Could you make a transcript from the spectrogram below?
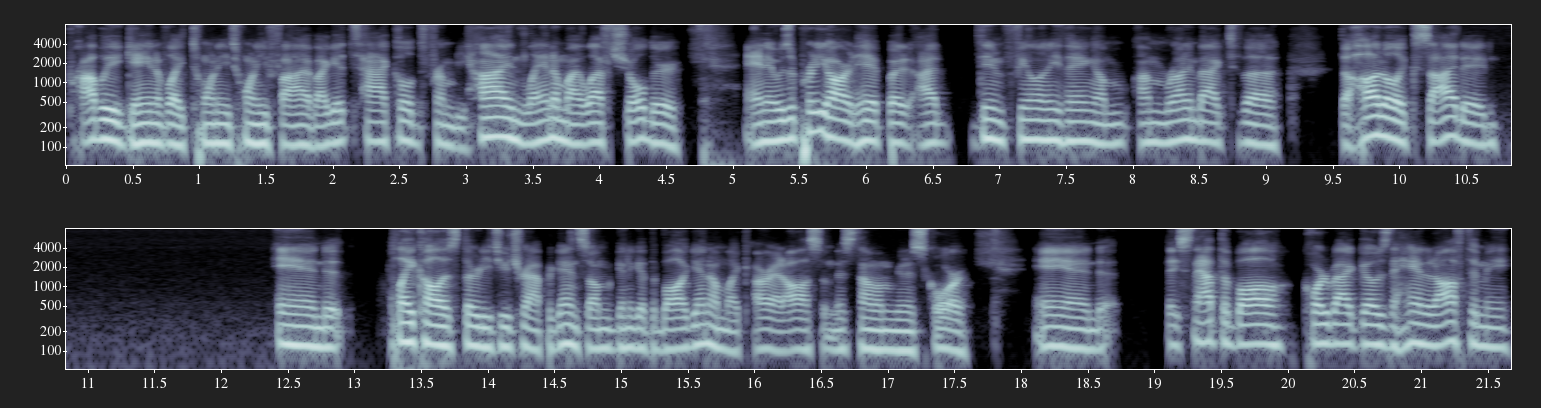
probably a gain of like 20 25 I get tackled from behind land on my left shoulder and it was a pretty hard hit but I didn't feel anything I'm I'm running back to the the huddle excited and play call is 32 trap again. So I'm to get the ball again. I'm like, all right, awesome. This time I'm to score. And they snap the ball. Quarterback goes to hand it off to me.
